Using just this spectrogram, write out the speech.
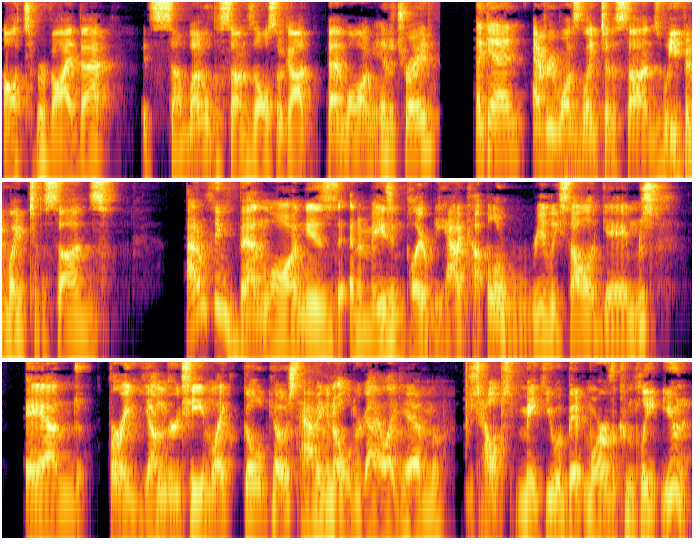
ought to provide that at some level. The Suns also got Ben Long in a trade. Again, everyone's linked to the Suns. We've been linked to the Suns. I don't think Ben Long is an amazing player, but he had a couple of really solid games. And for a younger team like Gold Coast, having an older guy like him just helps make you a bit more of a complete unit.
